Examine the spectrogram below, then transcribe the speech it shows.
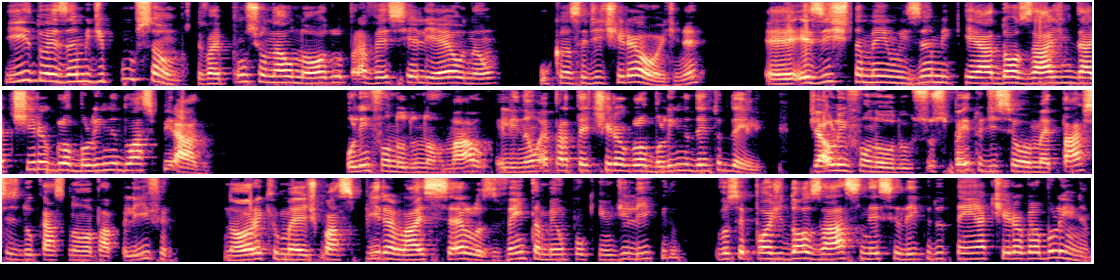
e do exame de punção. Você vai puncionar o nódulo para ver se ele é ou não o câncer de tireoide, né? É, existe também um exame que é a dosagem da tireoglobulina do aspirado. O linfonodo normal, ele não é para ter tireoglobulina dentro dele. Já o linfonodo suspeito de ser uma metástase do carcinoma papilífero, na hora que o médico aspira lá as células, vem também um pouquinho de líquido, você pode dosar se nesse líquido tem a tireoglobulina.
